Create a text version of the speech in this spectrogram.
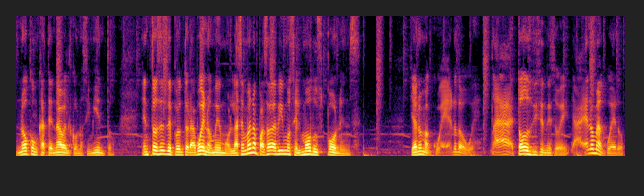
no concatenaba el conocimiento. Entonces de pronto era, bueno Memo, la semana pasada vimos el modus ponens. Ya no me acuerdo, güey. Ah, todos dicen eso, ¿eh? Ah, ya no me acuerdo.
